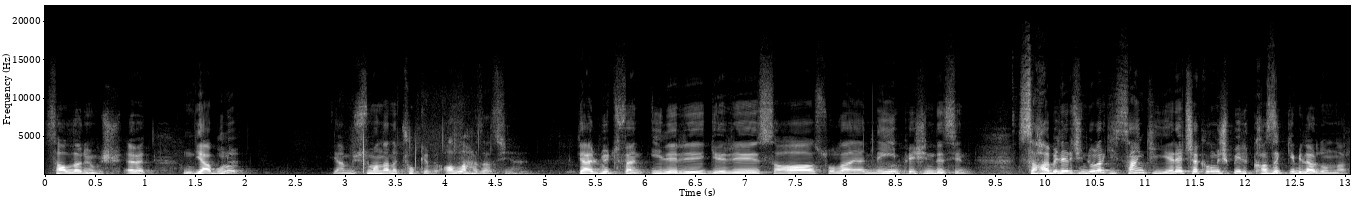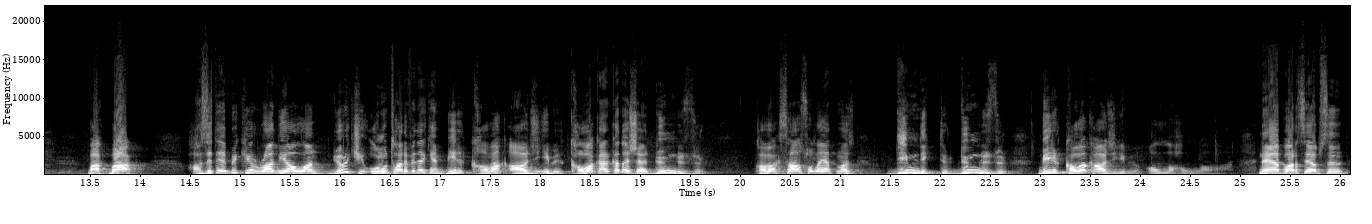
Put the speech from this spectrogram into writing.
Sallanıyormuş. Evet. Ya bunu ya Müslümanlar da çok yapıyor. Allah rızası için yani. Ya lütfen ileri, geri, sağa, sola ya neyin peşindesin? Sahabeler için diyorlar ki sanki yere çakılmış bir kazık gibilerdi onlar. Bak bak. Hazreti Ebubekir radıyallahu anh diyor ki onu tarif ederken bir kavak ağacı gibi. Kavak arkadaşlar dümdüzdür. Kavak sağa sola yatmaz. Dimdiktir, dümdüzdür. Bir kavak ağacı gibi. Allah Allah. Ne yaparsa yapsın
